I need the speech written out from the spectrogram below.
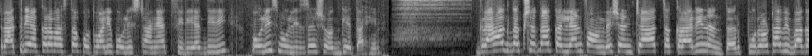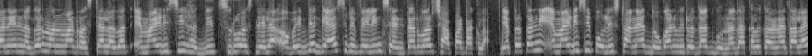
रात्री अकरा वाजता कोतवाली पोलीस ठाण्यात फिर्याद दिली. पोलीस मुलीचा शोध घेत आहे. ग्राहक दक्षता कल्याण फाउंडेशनच्या तक्रारीनंतर पुरवठा विभागाने नगर मनमाड रस्त्यालगत एम आय डी सी हद्दीत सुरू असलेल्या अवैध गॅस रिफिलिंग सेंटरवर छापा टाकला. या प्रकरणी M I D C police ठाण्यात दोघांविरोधात गुन्हा दाखल करण्यात आलाय.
